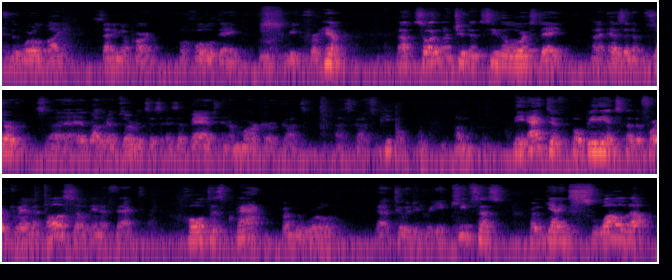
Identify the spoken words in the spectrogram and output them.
in the world by setting apart a whole day each week for Him. Uh, so I want you to see the Lord's Day uh, as an observance, uh, rather an observance as, as, a badge and a marker of God's, God's people. Um, the active obedience of the fourth commandment also, in effect, holds us back from the world uh, to a degree. It keeps us from getting swallowed up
